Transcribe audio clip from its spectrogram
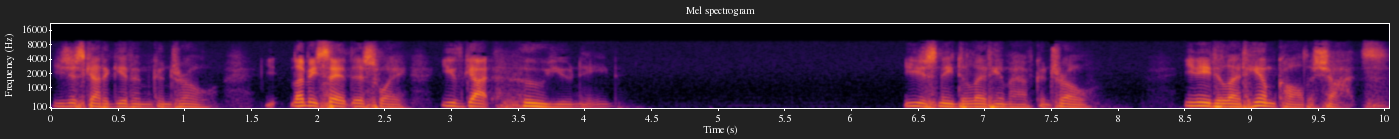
You just got to give him control. Let me say it this way you've got who you need. You just need to let Him have control. You need to let Him call the shots.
